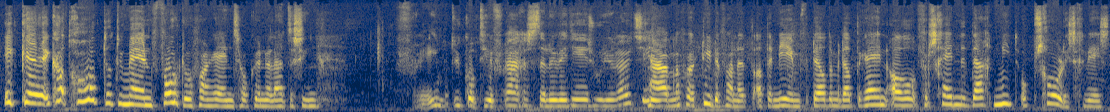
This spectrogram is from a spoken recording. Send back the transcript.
Ik, eh, ik had gehoopt dat u mij een foto van Rijn zou kunnen laten zien. Vreemd. U komt hier vragen stellen. U weet niet eens hoe hij eruit ziet. Ja, mevrouw Tiede van het Atheneum vertelde me dat Rijn al verschillende dagen niet op school is geweest.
